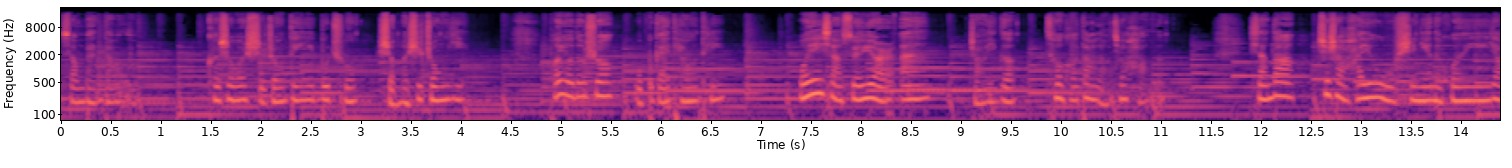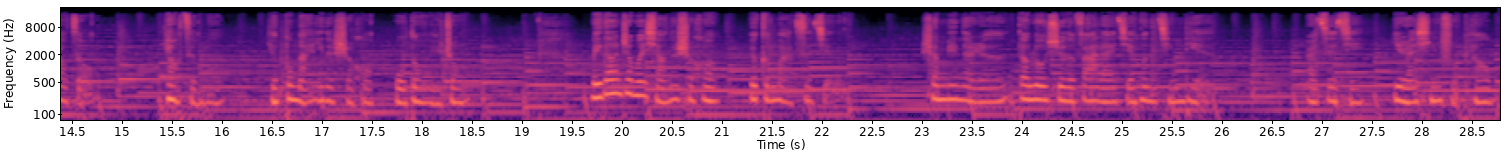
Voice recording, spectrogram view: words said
相伴到老，可是我始终定义不出什么是中意。朋友都说我不该挑剔，我也想随遇而安，找一个凑合到老就好了。想到至少还有五十年的婚姻要走，要怎么有不满意的时候无动于衷？每当这么想的时候，又更骂自己了。身边的人都陆续的发来结婚的请帖，而自己依然心属漂泊，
